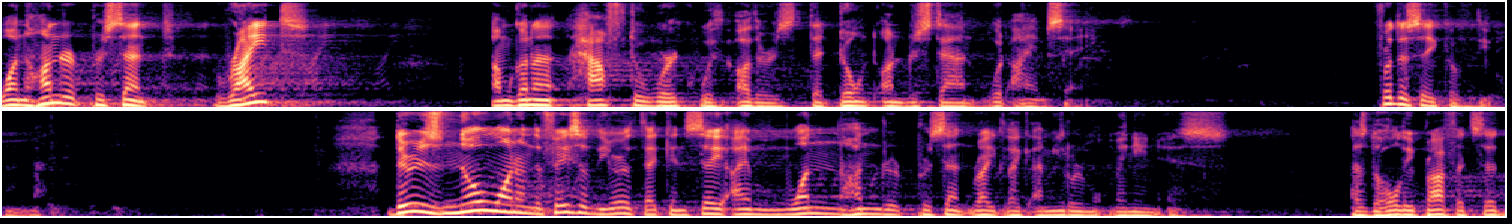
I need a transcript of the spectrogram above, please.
100% right, I'm going to have to work with others that don't understand what I am saying. For the sake of the ummah. There is no one on the face of the earth that can say, I'm 100% right like Amirul Mu'mineen is. As the Holy Prophet said,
